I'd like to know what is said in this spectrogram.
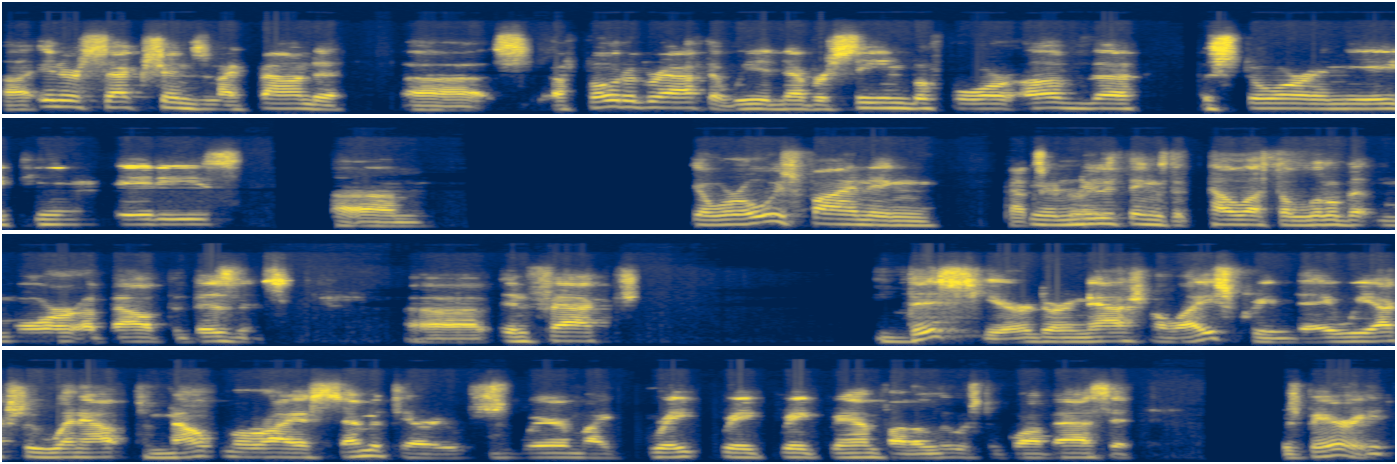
uh, intersections, and I found a uh, a photograph that we had never seen before of the, the store in the 1880s. Um, yeah, we're always finding you know, new things that tell us a little bit more about the business. Uh, in fact, this year during National Ice Cream Day, we actually went out to Mount Moriah Cemetery, which is where my great great great grandfather Louis Dubois Bassett was buried,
